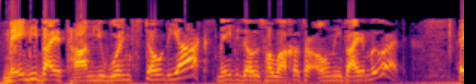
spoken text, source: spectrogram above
Maybe by a tam you wouldn't stone the ox. Maybe those halachas are only by a muad. How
